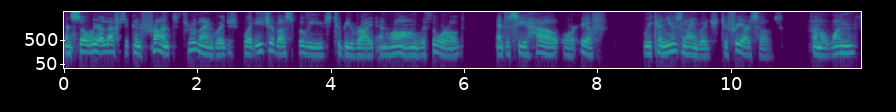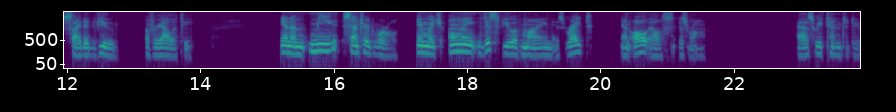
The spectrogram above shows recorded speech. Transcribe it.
And so we are left to confront through language what each of us believes to be right and wrong with the world, and to see how or if we can use language to free ourselves from a one sided view of reality. In a me centered world in which only this view of mine is right and all else is wrong, as we tend to do.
